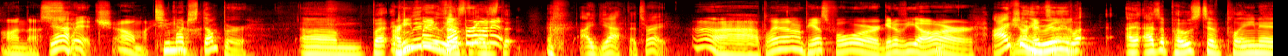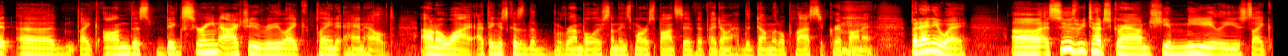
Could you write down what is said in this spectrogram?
on the Yeah. Switch. Oh my! Too much Thumper. Um, but Are you playing literally as Thumper on as it? the- I yeah, that's right. Ah, play that on PS4. Get a VR. I VR actually really, headset. li- as opposed to playing it uh, like on this big screen, I actually really like playing it handheld. I don't know why. I think it's because of the rumble or something's more responsive if I don't have the dumb little plastic grip on it. But anyway, uh, as soon as we touched ground, she immediately is like,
